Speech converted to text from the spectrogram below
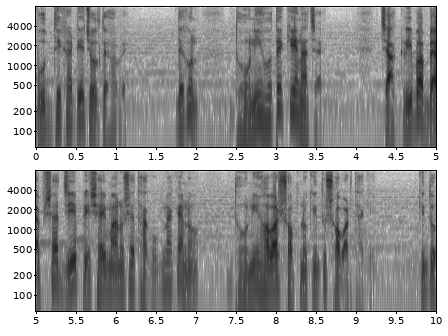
বুদ্ধি খাটিয়ে চলতে হবে। দেখুন, ধনী হতে কে না চায়? চাকরি বা ব্যবসা যে পেশায় মানুষে থাকুক না কেন, ধনী হবার স্বপ্ন কিন্তু সবার থাকে। কিন্তু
